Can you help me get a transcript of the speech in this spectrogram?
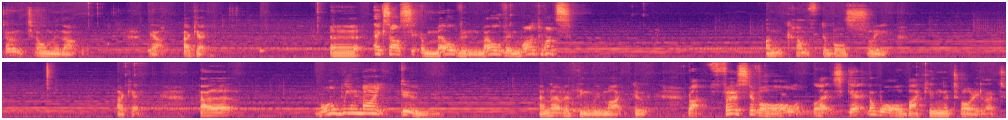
Don't tell me that. Yeah, okay. Uh, XRC Melvin, Melvin, what what's uncomfortable sleep? Okay. Uh, what we might do, another thing we might do. Right, first of all, let's get the wall back in the toilet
